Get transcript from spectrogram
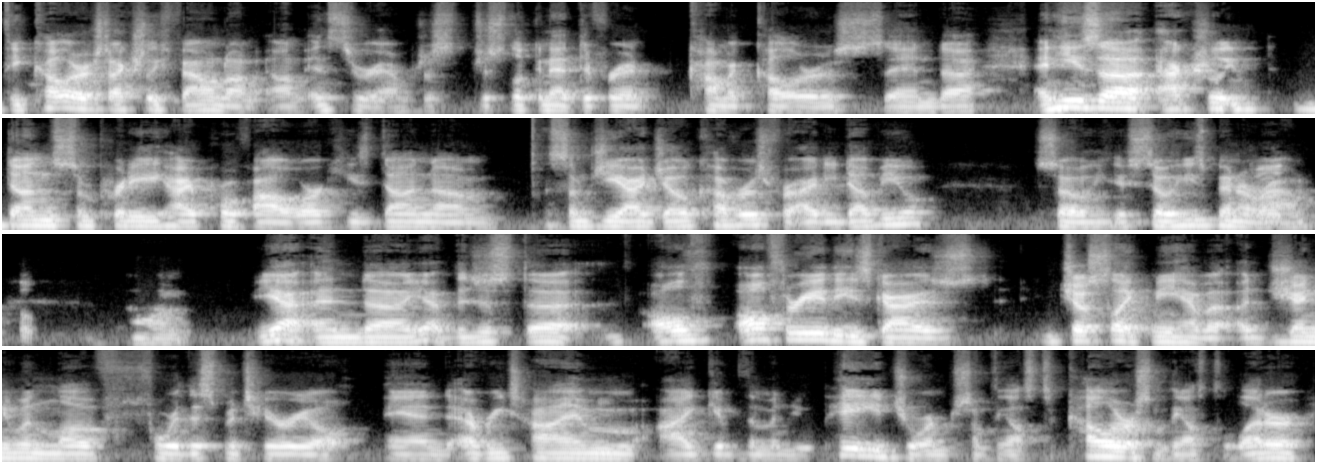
the colorist actually found on on Instagram just just looking at different comic colorists and uh, and he's uh, actually done some pretty high profile work. He's done um, some GI Joe covers for IDW, so he, so he's been around. Um, yeah, and uh, yeah, they just uh, all all three of these guys, just like me, have a, a genuine love for this material. And every time I give them a new page or something else to color, or something else to letter,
